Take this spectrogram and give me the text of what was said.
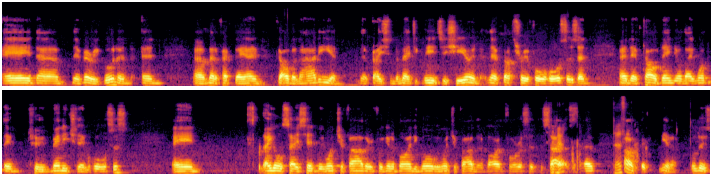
and um, they're very good. And, and uh, matter of fact, they own Golden Artie, and they're racing the Magic Millions this year, and they've got three or four horses, and and they've told Daniel they want them to manage them horses, and they also said we want your father if we're going to buy any more, we want your father to buy them for us at the sales. So, oh, you know, we'll do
